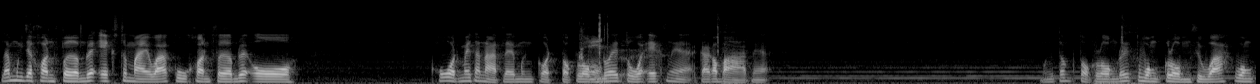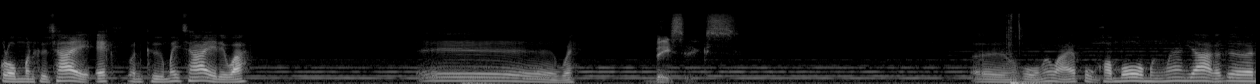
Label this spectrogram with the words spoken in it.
แล้วมึงจะคอนเฟิร์มด้วย X ทำไมวะ กูคอนเฟิร์มด้วย O โคตรไม่ถนัดเลยมึงกดตกลงด้วยตัว X เนี่ยกากบาทเนี่ย มึงต้องตกลงด้วยวงกลมสิวะ วงกลมมันคือใช่ x มันคือไม่ใช่ดิวะ เออเว้ย Basics. เออโหไม่ไหวปลูกคอมโบมึงแม่งยากเหลือเกิน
